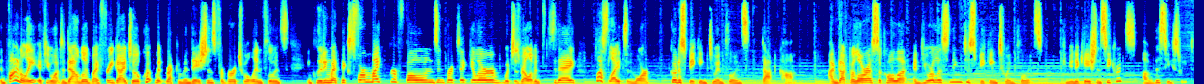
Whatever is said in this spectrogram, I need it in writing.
And finally, if you want to download my free guide to equipment recommendations for virtual influence, including my picks for microphones in particular, which is relevant to today, plus lights and more, go to speakingtoinfluence.com. I'm Dr. Laura Sicola, and you're listening to Speaking to Influence Communication Secrets of the C Suite.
